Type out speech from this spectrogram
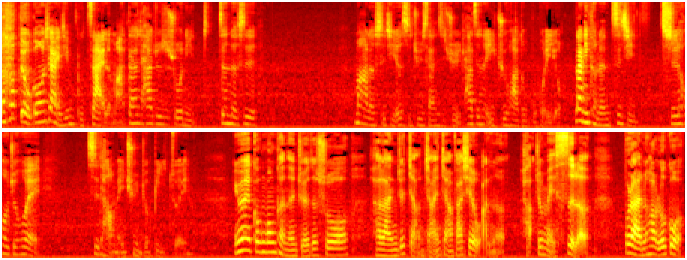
然后对我公公现在已经不在了嘛，但是他就是说，你真的是骂了十几、二十句、三十句，他真的一句话都不会有。那你可能自己之后就会自讨没趣，你就闭嘴。因为公公可能觉得说，好了，你就讲讲一讲，发泄完了，好就没事了。不然的话，如果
